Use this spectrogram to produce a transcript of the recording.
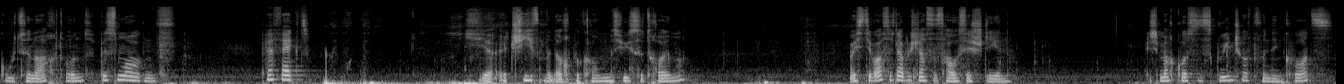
gute Nacht und bis morgen. Perfekt. Hier Achievement auch bekommen, süße Träume. Wisst ihr was? Ich glaube, ich lasse das Haus hier stehen. Ich mache kurz einen Screenshot von den Chords,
